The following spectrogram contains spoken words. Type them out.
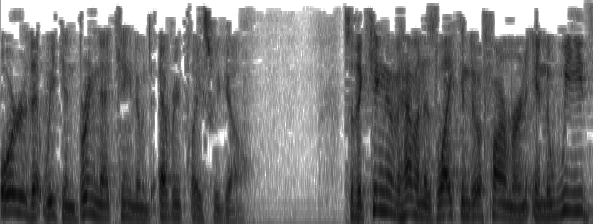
order that we can bring that kingdom to every place we go. So the kingdom of heaven is likened to a farmer. And in the weeds,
